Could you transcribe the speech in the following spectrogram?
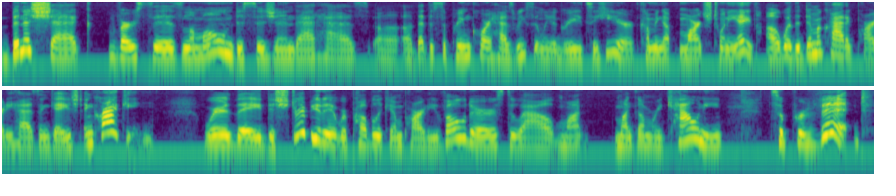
Benisek versus Lamone decision that has uh, uh, that the Supreme Court has recently agreed to hear coming up March 28th, uh, where the Democratic Party has engaged in cracking, where they distributed Republican Party voters throughout Mon- Montgomery County to prevent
